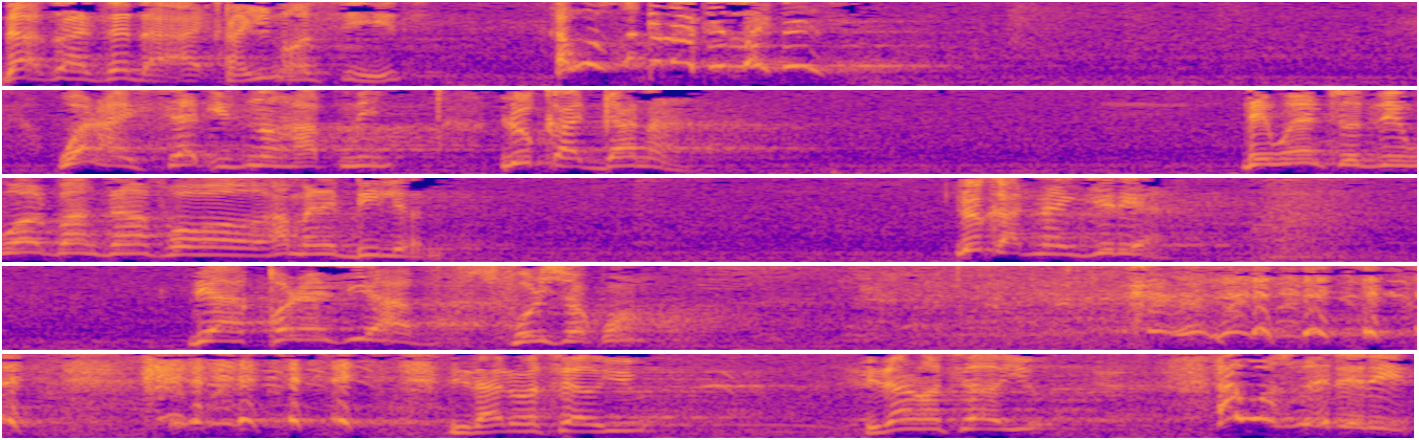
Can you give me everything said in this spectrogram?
That's why I said, that, can you not see it? I was looking at it like this. What I said is not happening. Look at Ghana. They went to the World Bank now for how many billion? Look at Nigeria. Their currency have Forishokwan. Did I not tell you? Did I not tell you? I was reading it.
